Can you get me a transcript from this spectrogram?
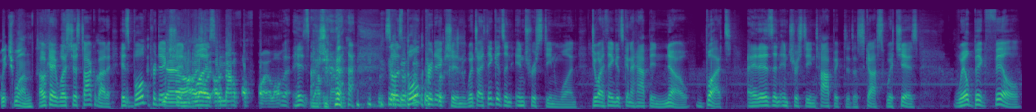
Which one? Okay, let's just talk about it. His bold prediction yeah, I, was I, I mouth off quite a lot. his so his bold prediction, which I think is an interesting one. Do I think it's going to happen? No, but it is an interesting topic to discuss, which is will Big Phil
